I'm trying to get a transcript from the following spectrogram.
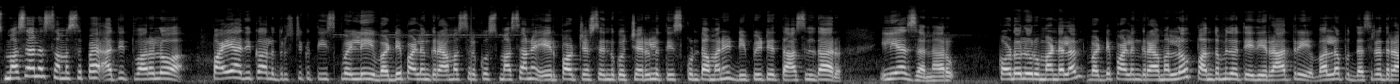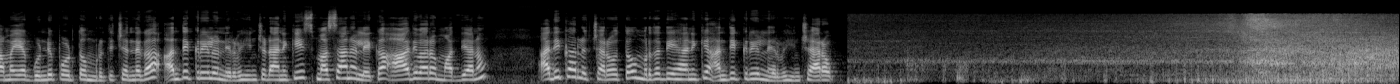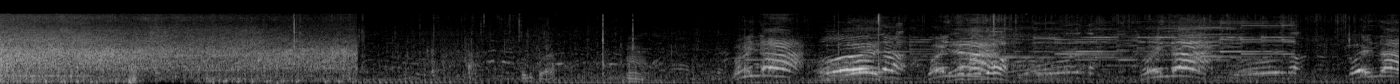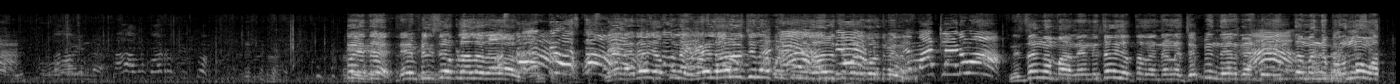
శ్మశాన సమస్యపై అతి త్వరలో పై అధికారుల దృష్టికి తీసుకువెళ్ళి వడ్డీపాళెం గ్రామస్తులకు శ్మశానం ఏర్పాటు చేసేందుకు చర్యలు తీసుకుంటామని డిప్యూటీ తహసీల్దార్ ఇలియాజ్ అన్నారు. కొడలూరు మండలం వడ్డిపాళెం గ్రామంలో పంతొమ్మిదో తేదీ రాత్రి వల్లపు దశరథ రామయ్య గుండెపోటుతో మృతి చెందగా అంత్యక్రియలు నిర్వహించడానికి శ్మశానం లేక ఆదివారం మధ్యాహ్నం అధికారులు చొరవతో మృతదేహానికి అంత్యక్రియలు నిర్వహించారు. అయితే నేను పిలిచినప్పుడల్లా రావాలి. నేను అదే చెప్తున్నా ఏ ఆలోచనప్పుడు మీరు. ఆలోచించకూడదు మీరు నిజంగా నేను నిజంగా చెప్తాను నిన్న చెప్పింది ఏంటంటే ఇంతమంది బృందం వస్తుంది.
